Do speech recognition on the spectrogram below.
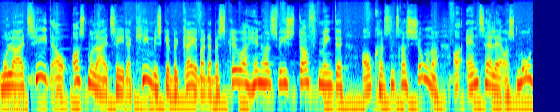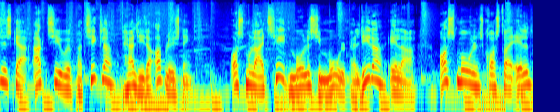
Molaritet og osmolaritet er kemiske begreber, der beskriver henholdsvis stofmængde og koncentrationer og antal af osmotiske aktive partikler per liter opløsning. Osmolaritet måles i mol per liter, eller osmol-l,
